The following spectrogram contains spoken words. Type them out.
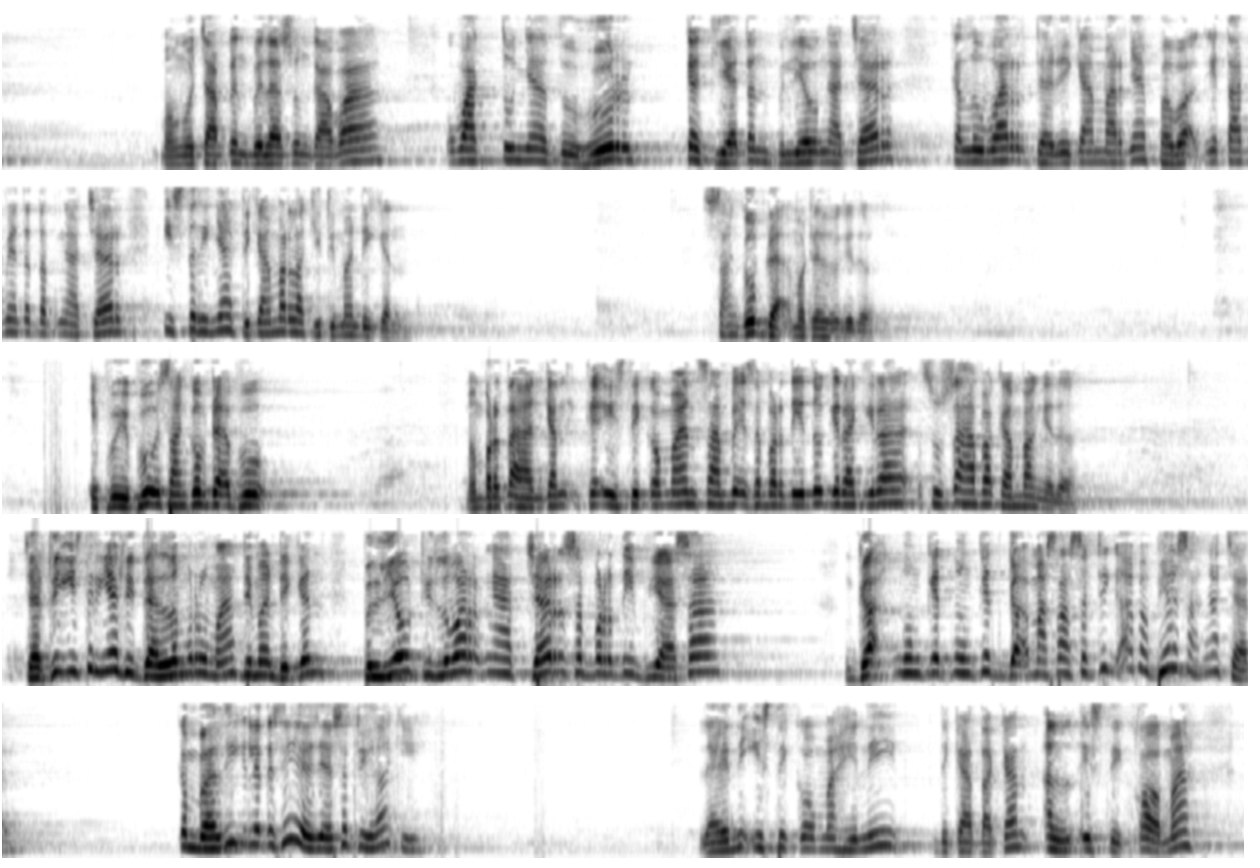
mengucapkan bela sungkawa, waktunya zuhur, kegiatan beliau ngajar, keluar dari kamarnya, bawa kitabnya tetap ngajar, istrinya di kamar lagi dimandikan. Sanggup gak model begitu? Ibu-ibu sanggup gak bu? Mempertahankan keistiqomahan sampai seperti itu kira-kira susah apa gampang gitu? Jadi istrinya di dalam rumah dimandikan, beliau di luar ngajar seperti biasa, nggak ngungkit-ngungkit, nggak masalah sedih, nggak apa biasa ngajar. Kembali lihat istrinya ya, ya sedih lagi. Nah ini istiqomah ini dikatakan al istiqomah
